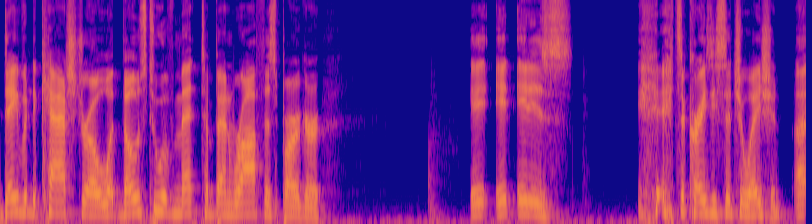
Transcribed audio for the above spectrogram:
David DeCastro, what those two have meant to Ben Roethlisberger. It it, it is it's a crazy situation. Uh,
